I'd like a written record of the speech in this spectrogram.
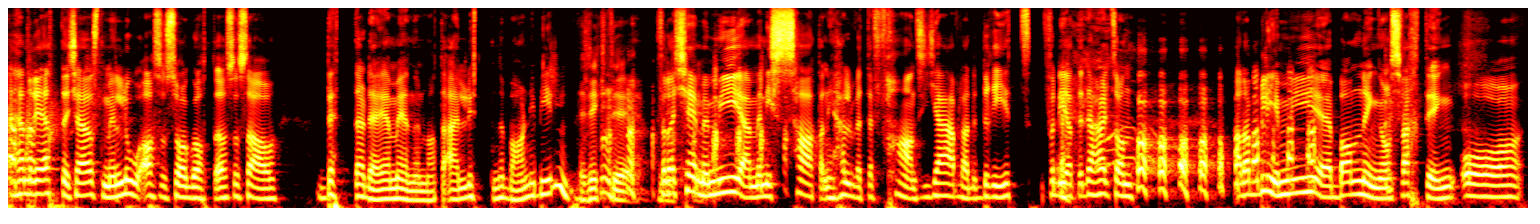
Henriette, kjæresten min, lo altså så godt, og så sa hun dette er det jeg mener med at det er lyttende barn i bilen. Riktig. For det kommer mye, men i satan i helvete, faens jævla det drit. Fordi at det er helt sånn Ja, det blir mye banning og sverting, og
